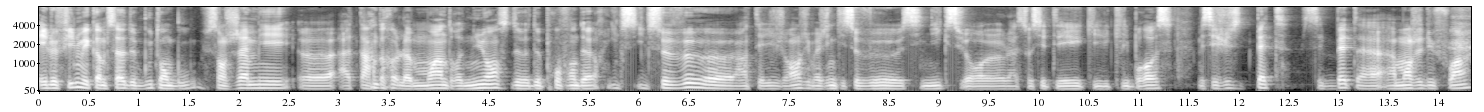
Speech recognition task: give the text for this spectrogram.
Et le film est comme ça de bout en bout, sans jamais euh, atteindre la moindre nuance de, de profondeur. Il, se veut euh, intelligent, j'imagine qu'il se veut cynique sur euh, la société qu'il brosse, mais c'est juste bête. C'est bête à, à manger du foin.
